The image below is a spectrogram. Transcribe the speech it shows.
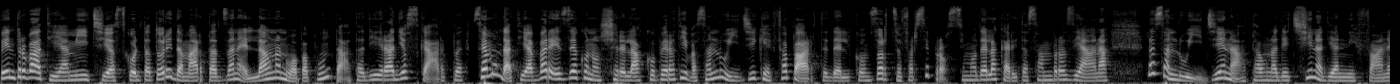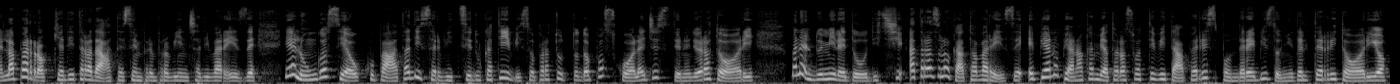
Bentrovati amici e ascoltatori da Marta Zanella a una nuova puntata di Radio Scarp. Siamo andati a Varese a conoscere la cooperativa San Luigi che fa parte del consorzio Farsi Prossimo della Caritas Ambrosiana. La San Luigi è nata una decina di anni fa nella parrocchia di Tradate, sempre in provincia di Varese, e a lungo si è occupata di servizi educativi, soprattutto dopo scuola e gestione di oratori. Ma nel 2012 ha traslocato a Varese e piano piano ha cambiato la sua attività per rispondere ai bisogni del territorio.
